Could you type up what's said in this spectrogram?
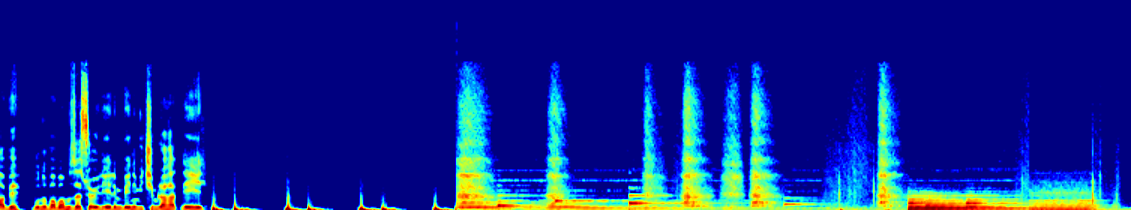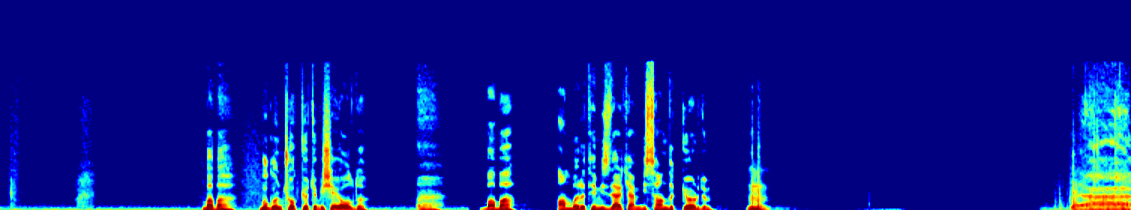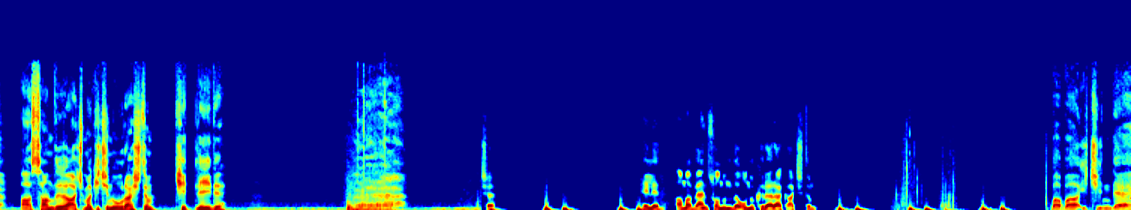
Abi bunu babamıza söyleyelim benim içim rahat değil. Baba, bugün çok kötü bir şey oldu. Baba, ambarı temizlerken bir sandık gördüm. Hmm. Sandığı açmak için uğraştım. Kitliydi. Hele ama ben sonunda onu kırarak açtım. Baba içinde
